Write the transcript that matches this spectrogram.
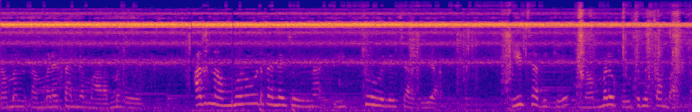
നമ്മൾ നമ്മളെ തന്നെ മറന്നുപോയി. അത് നമ്മളോട് തന്നെ ചെയ്യുന്ന ഏറ്റവും വലിയ ചതിയാണ്. ഈ ചതിക്ക് നമ്മൾ കൂട്ടുനിൽക്കാൻ പാടില്ല.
